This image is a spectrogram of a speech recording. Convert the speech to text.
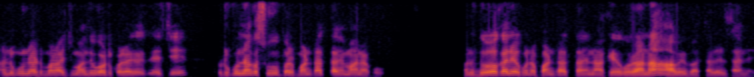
అనుకున్నట్టు మనం వచ్చి మందు కొట్టుకోలేదు తెచ్చి కొట్టుకున్నాక సూపర్ పంట వస్తుంది మనకు. మన దోక లేకుండా పంట వస్తుంది నాకు ఎగురానా యాభై బత్తాలు వెళ్తాయి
